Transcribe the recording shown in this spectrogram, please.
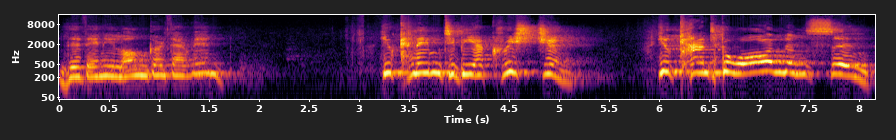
live any longer therein? You claim to be a Christian. You can't go on in sin.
